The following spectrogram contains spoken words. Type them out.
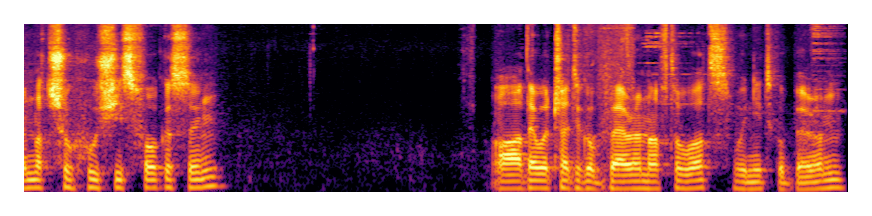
I'm not sure who she's focusing. Oh, they will try to go Baron afterwards. We need to go Baron.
